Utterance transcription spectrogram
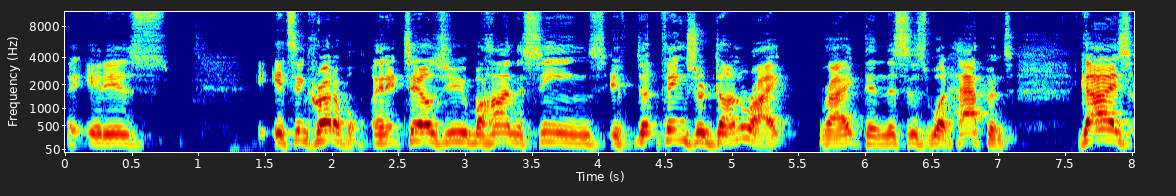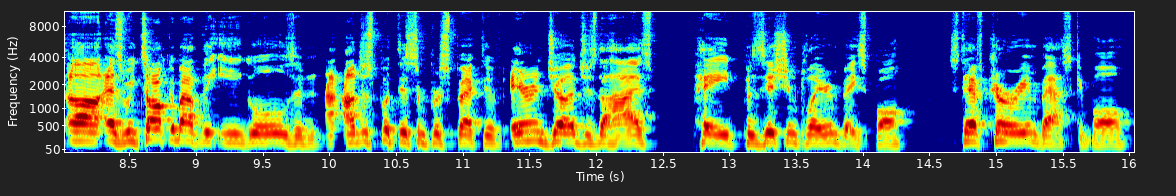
it it is. It's incredible, and it tells you behind the scenes if th- things are done right, right, then this is what happens. Guys, uh, as we talk about the Eagles, and I'll just put this in perspective: Aaron Judge is the highest paid position player in baseball. Steph Curry in basketball,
